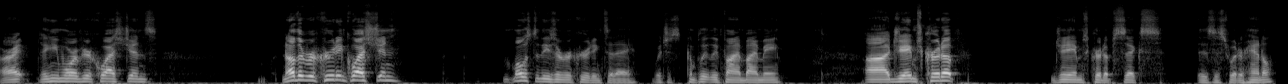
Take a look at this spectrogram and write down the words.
All right, taking more of your questions. Another recruiting question. Most of these are recruiting today, which is completely fine by me. Uh, James Crudup, James Crudup6 is his Twitter handle,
